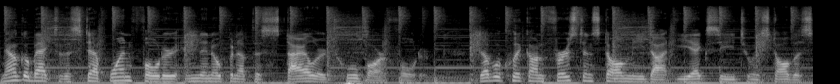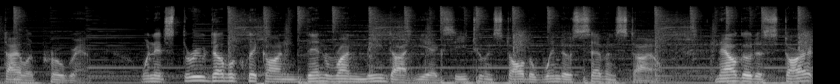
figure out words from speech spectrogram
Now go back to the Step 1 folder and then open up the Styler Toolbar folder. Double click on first install me.exe to install the Styler program. When it's through, double click on then run me.exe to install the Windows 7 style. Now go to Start,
